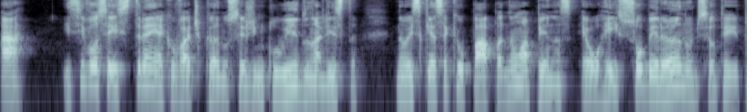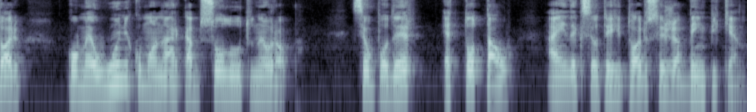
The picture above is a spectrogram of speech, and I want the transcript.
Ah, e se você estranha que o Vaticano seja incluído na lista, não esqueça que o Papa não apenas é o rei soberano de seu território, como é o único monarca absoluto na Europa. Seu poder é total, ainda que seu território seja bem pequeno.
